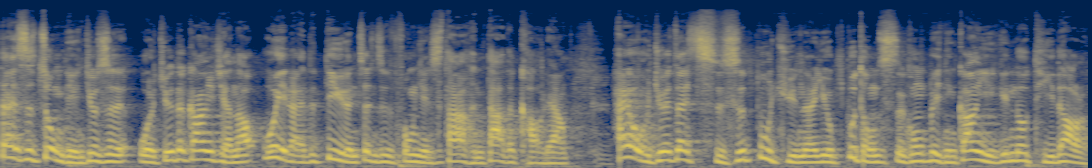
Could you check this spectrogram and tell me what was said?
但是重点就是，我觉得刚刚讲到未来的地缘政治风险是它很大的考量。还有，我觉得在此时布局呢，有不同的时空背景，刚刚已经都提到了。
